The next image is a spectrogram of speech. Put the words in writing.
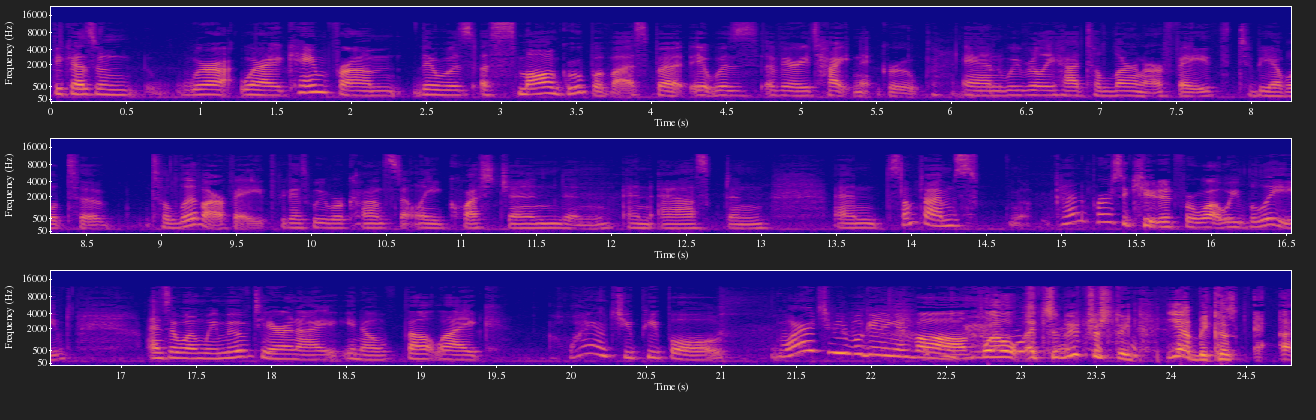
because when where where I came from, there was a small group of us, but it was a very tight knit group, and we really had to learn our faith to be able to to live our faith because we were constantly questioned and, and asked and and sometimes kind of persecuted for what we believed. And so when we moved here, and I you know felt like, why aren't you people? Why aren't you people getting involved? Well, it's an interesting, yeah, because uh,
